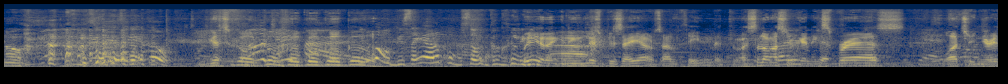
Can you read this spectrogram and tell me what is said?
no. Let's go, go, go, go, go, go. Oh, Bisaya ano po gusto ko Pwede gulit. lang in English, Bisaya, or something. That, as long as you can express what's in your,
